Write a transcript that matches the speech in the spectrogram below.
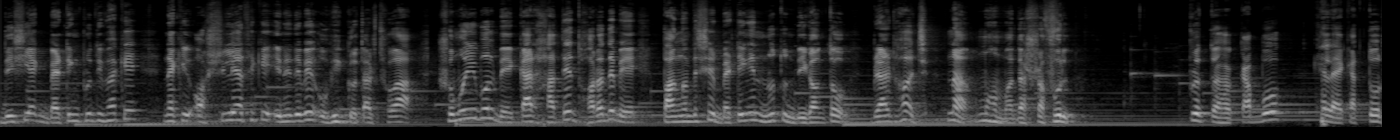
দেশি এক ব্যাটিং প্রতিভাকে, নাকি অস্ট্রেলিয়া থেকে এনে দেবে অভিজ্ঞতার ছোঁয়া? সময়ই বলবে কার হাতে ধরা দেবে বাংলাদেশের ব্যাটিংয়ের নতুন দিগন্ত। ব্র্যাড হজ না মোহাম্মদ আশরাফুল। প্রত্যহ কাব্য, খেলা একাত্তর।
